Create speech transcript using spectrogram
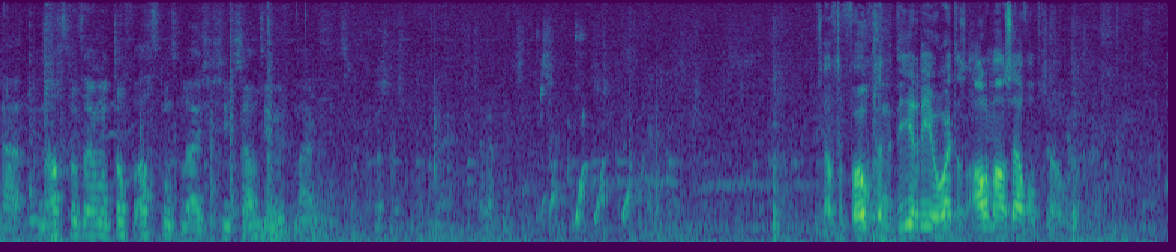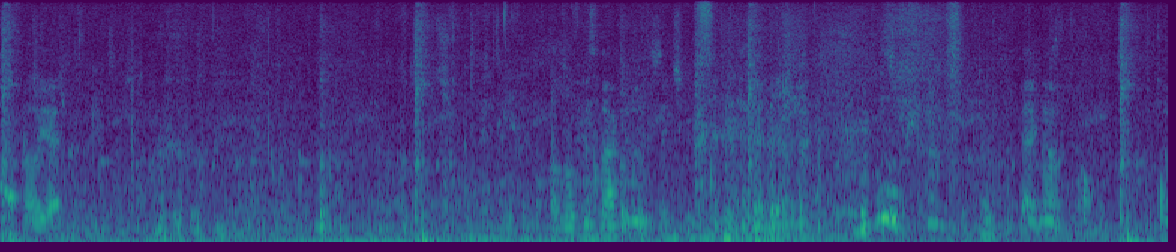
Ja, in de achtergrond we een toffe achtergrondgeluidjes die het soundteam heeft gemaakt. Zelfs de vogels en de dieren die je hoort, dat is allemaal zelf opgenomen. Oh ja. Alsof ik het doe. Kijk nou. Oké,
